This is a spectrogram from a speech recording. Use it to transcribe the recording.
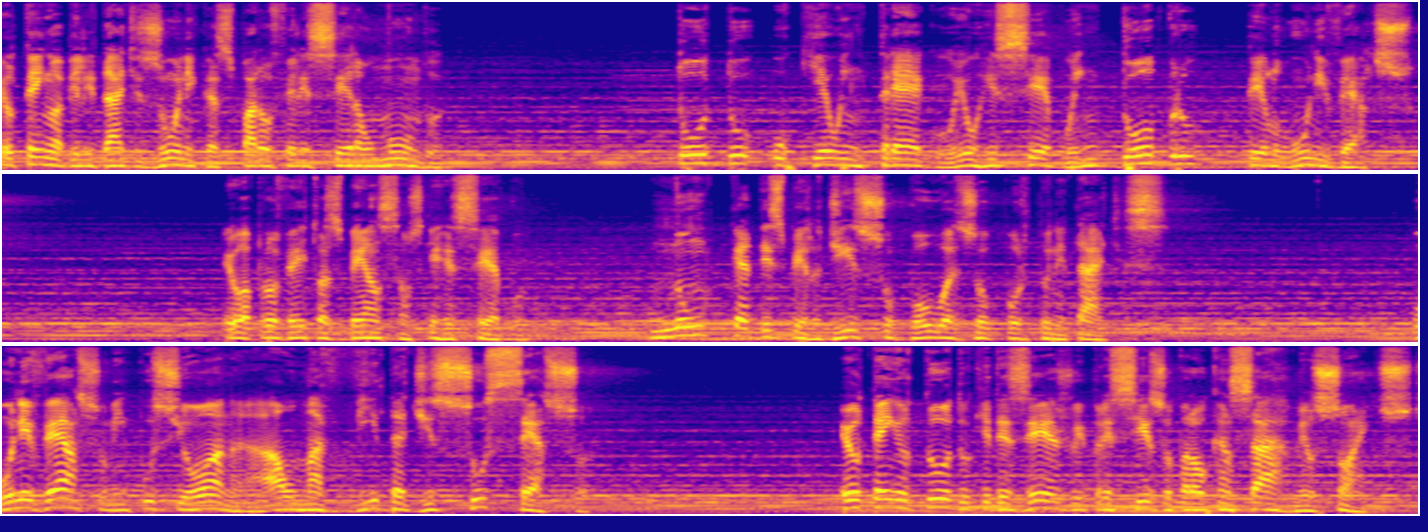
Eu tenho habilidades únicas para oferecer ao mundo. Tudo o que eu entrego, eu recebo em dobro pelo universo. Eu aproveito as bênçãos que recebo. Nunca desperdiço boas oportunidades. O universo me impulsiona a uma vida de sucesso. Eu tenho tudo o que desejo e preciso para alcançar meus sonhos.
